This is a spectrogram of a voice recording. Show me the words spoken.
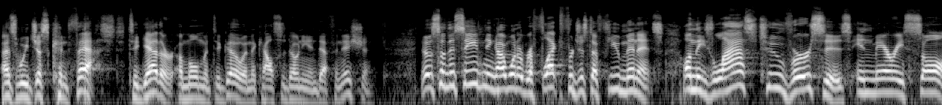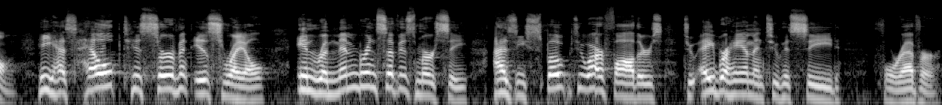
as we just confessed together a moment ago in the Chalcedonian definition. So, this evening, I want to reflect for just a few minutes on these last two verses in Mary's song. He has helped his servant Israel in remembrance of his mercy as he spoke to our fathers, to Abraham, and to his seed forever.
